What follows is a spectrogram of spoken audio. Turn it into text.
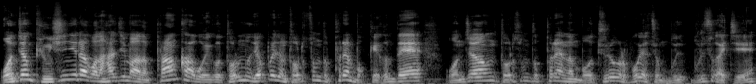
원정 병신이라고는 하지만 프랑크하고 이거 도르문 역배 좀 도르트문트 프렌 볼게. 근데 원정 도르트문트 프렌은 뭐 주력으로 보기가 좀 무, 무리수가 있지.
